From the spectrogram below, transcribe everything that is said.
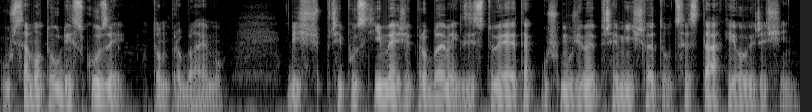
už samotnou diskuzi o tom problému. Když připustíme, že problém existuje, tak už můžeme přemýšlet o cestách jeho vyřešení.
